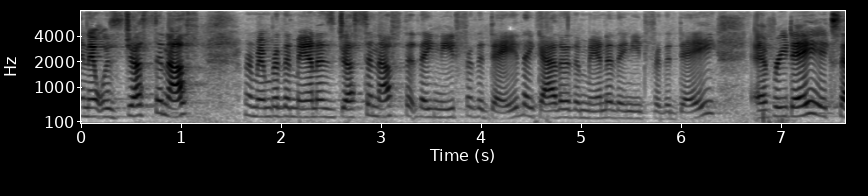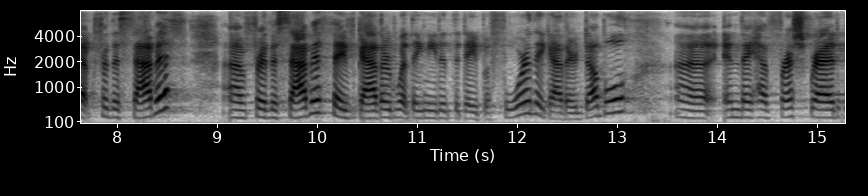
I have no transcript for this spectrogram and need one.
And it was just enough Remember, the manna is just enough that they need for the day. They gather the manna they need for the day every day except for the Sabbath. Uh, for the Sabbath, they've gathered what they needed the day before. They gather double, uh, and they have fresh bread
